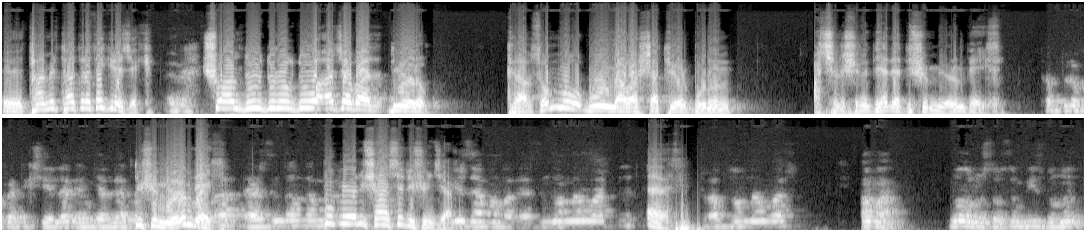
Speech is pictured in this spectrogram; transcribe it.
e, tamir tadilata girecek. evet. Şu an durdurulduğu acaba diyorum. Trabzon mu bu yavaşlatıyor bunun açılışını diye de düşünmüyorum değil. Tabii bürokratik şeyler, engeller var. Düşünmüyorum değil. Erzincan'dan Bu benim şahsi düşüncem. Bir zamanlar Erzincan'dan vardı, Evet. Trabzon'dan var. Ama ne olursa olsun biz bunu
